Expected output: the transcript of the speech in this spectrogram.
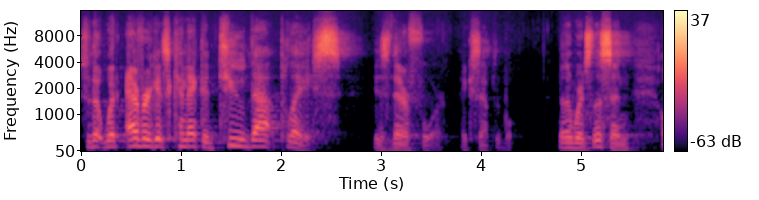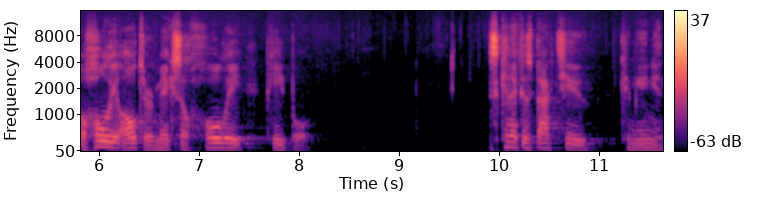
So that whatever gets connected to that place is therefore acceptable. In other words, listen, a holy altar makes a holy people. Let's connect us back to communion.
